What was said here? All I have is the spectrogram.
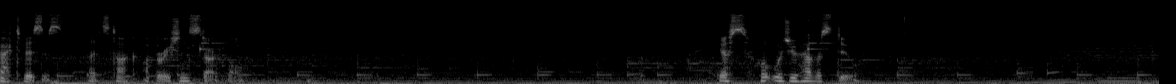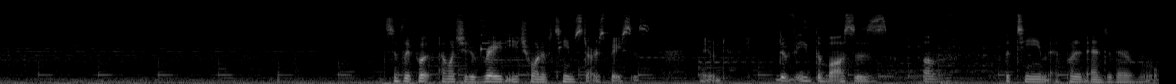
Back to business. Let's talk Operation Starfall. Yes, what would you have us do? Simply put, I want you to raid each one of Team Star's bases. You defeat the bosses of the team and put an end to their rule.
